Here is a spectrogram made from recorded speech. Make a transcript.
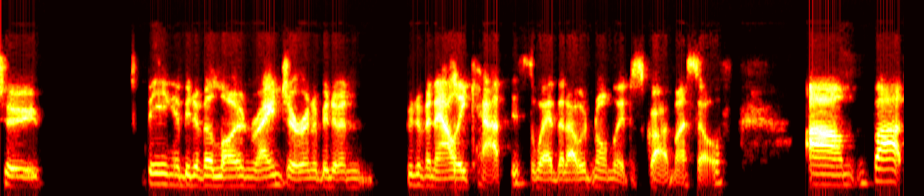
to being a bit of a lone ranger and a bit of an bit of an alley cat is the way that i would normally describe myself. Um, but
